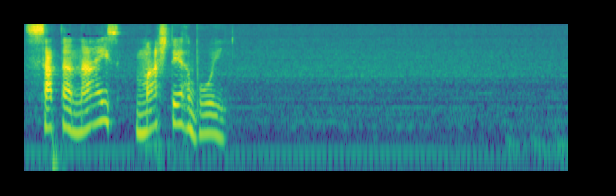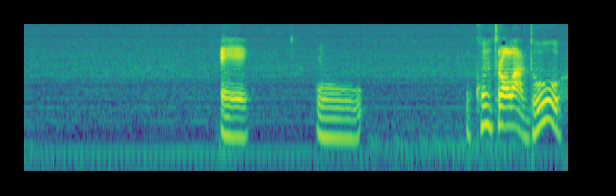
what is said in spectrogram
Satanás, master boy. É o, o controlador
